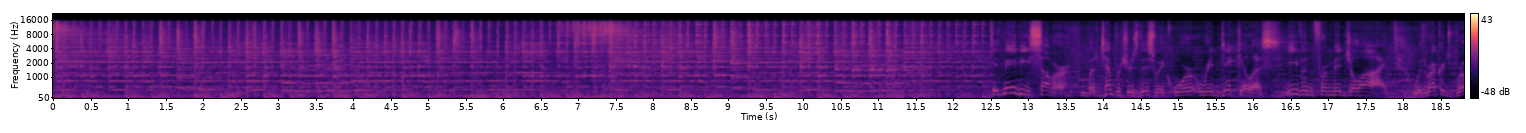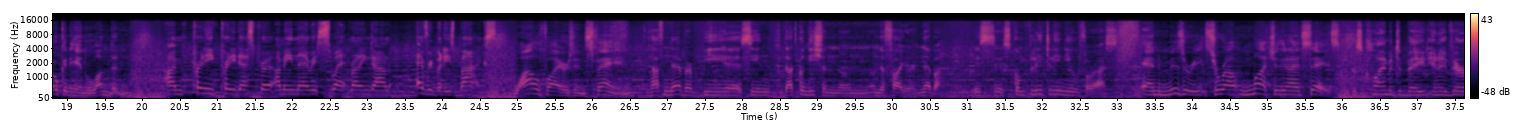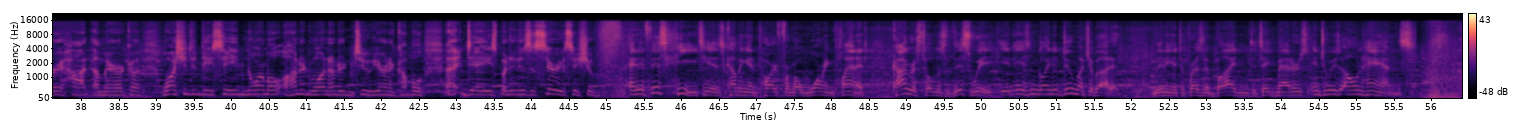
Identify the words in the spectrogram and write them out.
It may be summer, but temperatures this week were ridiculous, even for mid-July, with records broken in London. I'm pretty, pretty desperate. I mean, there is sweat running down everybody's backs. Wildfires in Spain. We have never been uh, seen that condition on, on the fire, never. It's, it's, completely new for us. And misery throughout much of the United States. This climate debate in a very hot America. Washington, D.C., normal 101, 102 here in a couple uh, days, but it is a serious issue. And if this heat is coming in part from a warming planet, Congress told us this week it isn't going to do much about it, leaving it to President Biden to take matters into his own hands.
